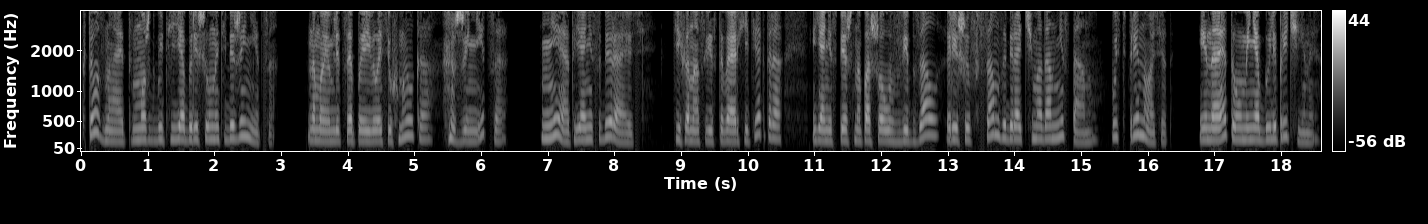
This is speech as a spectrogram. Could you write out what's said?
кто знает, может быть, я бы решил на тебе жениться. На моем лице появилась ухмылка. Жениться? Нет, я не собираюсь. Тихо насвистывая архитектора, я неспешно пошел в вип-зал, решив сам забирать чемодан не стану. Пусть приносят. И на это у меня были причины.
